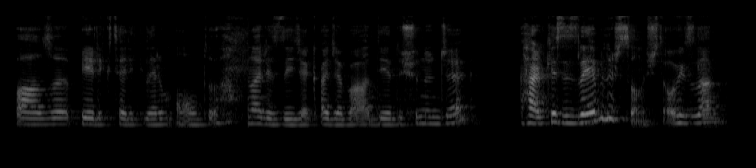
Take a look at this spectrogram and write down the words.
bazı birlikteliklerim oldu. Bunlar izleyecek acaba diye düşününce herkes izleyebilir sonuçta. O yüzden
